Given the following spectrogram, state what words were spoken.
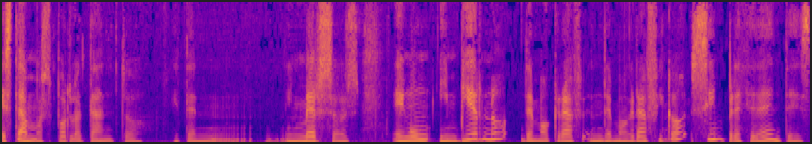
Estamos, por lo tanto, inmersos en un invierno demográfico sin precedentes.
